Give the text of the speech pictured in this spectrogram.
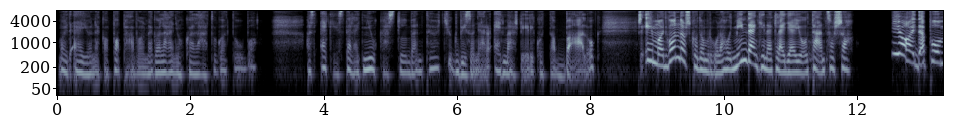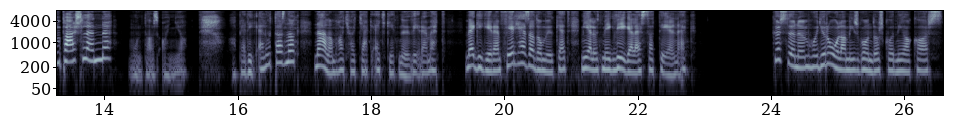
majd eljönnek a papával meg a lányokkal látogatóba. Az egész telet Newcastle-ben töltjük, bizonyára egymást érik ott a bálok, és én majd gondoskodom róla, hogy mindenkinek legyen jó táncosa. Jaj, de pompás lenne, mondta az anyja. Ha pedig elutaznak, nálam hagyhatják egy-két nővéremet. Megígérem, férjhez adom őket, mielőtt még vége lesz a télnek. Köszönöm, hogy rólam is gondoskodni akarsz,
